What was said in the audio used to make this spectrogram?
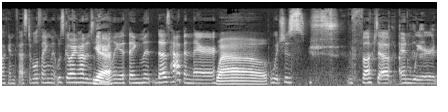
fucking festival thing that was going on. Is Yeah. apparently a thing that does happen there, Wow. which is fucked up and weird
